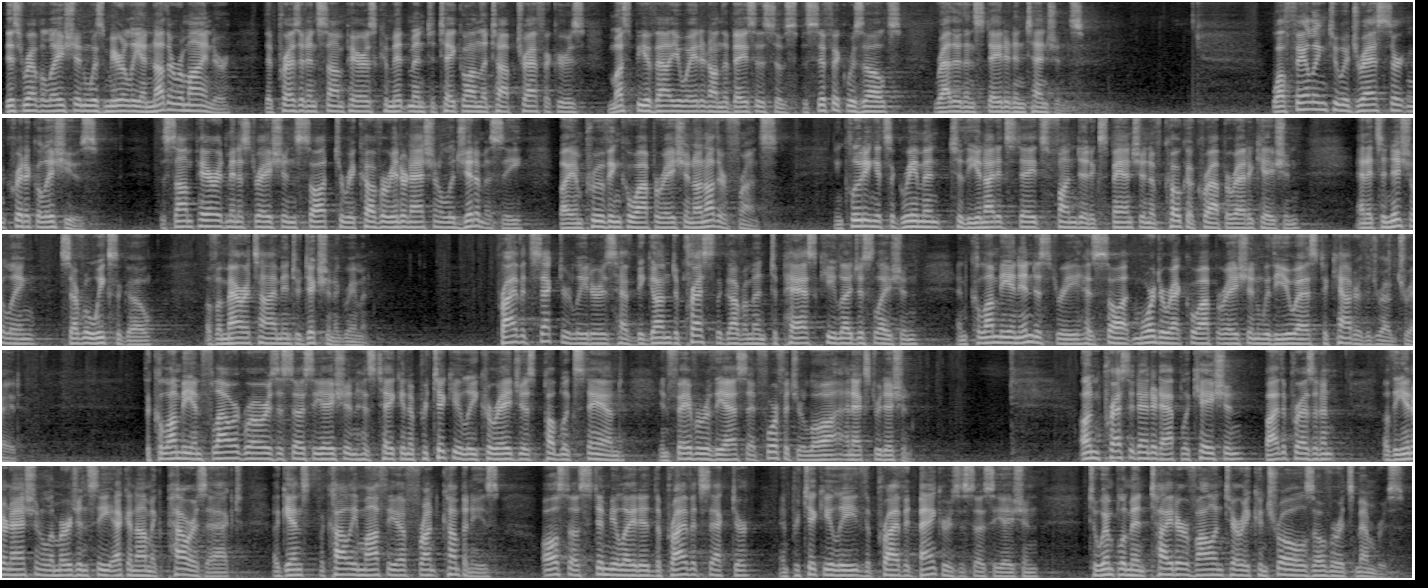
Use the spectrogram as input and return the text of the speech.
This revelation was merely another reminder that President Samper's commitment to take on the top traffickers must be evaluated on the basis of specific results rather than stated intentions. While failing to address certain critical issues, the Samper administration sought to recover international legitimacy by improving cooperation on other fronts, including its agreement to the United States-funded expansion of coca crop eradication and its initialing, several weeks ago, of a maritime interdiction agreement. Private sector leaders have begun to press the government to pass key legislation, and Colombian industry has sought more direct cooperation with the U.S. to counter the drug trade. The Colombian Flower Growers Association has taken a particularly courageous public stand in favor of the asset forfeiture law and extradition unprecedented application by the President of the International Emergency Economic Powers Act against the Cali Mafia front companies also stimulated the private sector, and particularly the Private Bankers Association, to implement tighter voluntary controls over its members.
